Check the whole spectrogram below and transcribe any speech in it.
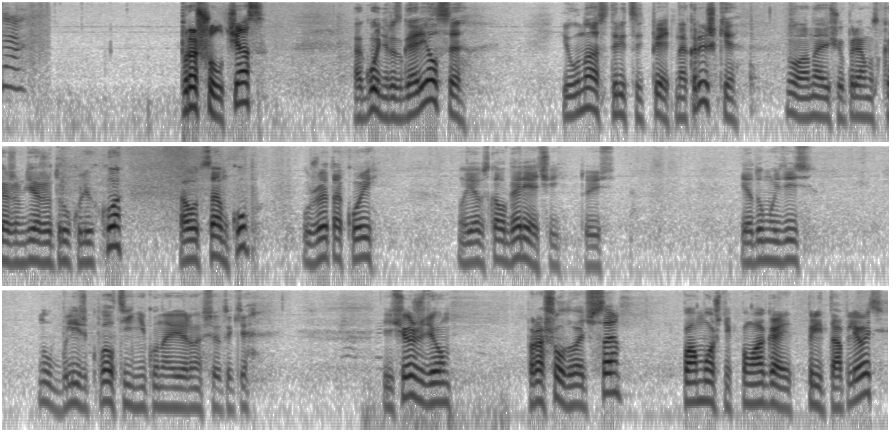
Да. Прошел час. Огонь разгорелся. И у нас 35 на крышке. Ну, она еще, прямо скажем, держит руку легко. А вот сам куб уже такой ну, я бы сказал, горячий. То есть, я думаю, здесь, ну, ближе к полтиннику, наверное, все-таки. Еще ждем. Прошел два часа. Помощник помогает притапливать.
